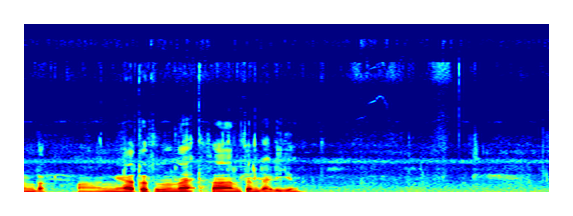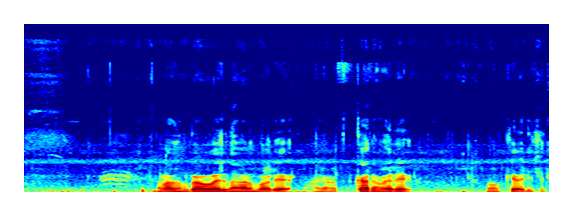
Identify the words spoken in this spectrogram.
ഉണ്ടോ അങ്ങേ അറ്റത്ത് നിന്ന് സാധനത്തിന്റെ അടിക്കുന്നു അല്ല നമുക്ക് അത് വരുന്ന കാണുമ്പോൾ അറിയാം അക്കരെ വരെ നോക്കി അടിക്കും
